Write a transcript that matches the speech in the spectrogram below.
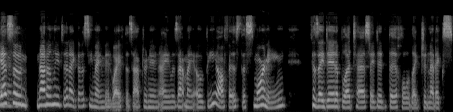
Yeah, okay. so not only did I go see my midwife this afternoon, I was at my OB office this morning because I did a blood test. I did the whole like genetics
